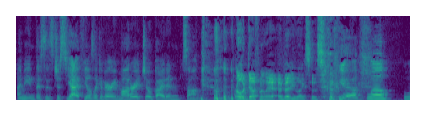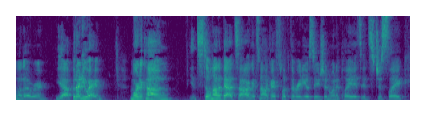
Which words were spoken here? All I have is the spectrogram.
I mean, this is just yeah, it feels like a very moderate Joe Biden song. oh, definitely. I, bet he likes this. yeah. Well, whatever. Yeah. But anyway, more to come. It's still not a bad song. It's not like I flip the radio station when it plays. It's just like,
